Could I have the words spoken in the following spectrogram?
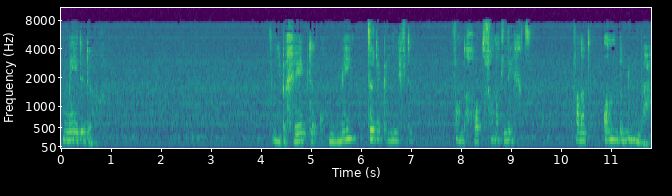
Mededogen. Je begreep de onmetelijke liefde van God, van het licht, van het onbenoembaar.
